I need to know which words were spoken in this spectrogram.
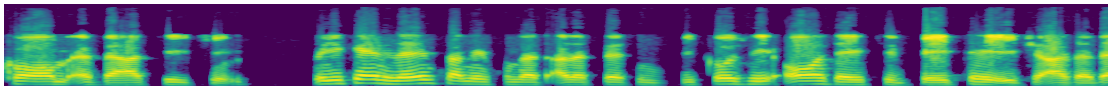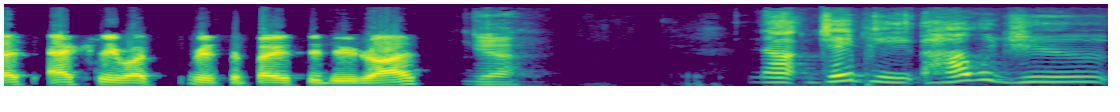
calm about teaching. When you can learn something from that other person because we are there to better each other. That's actually what we're supposed to do, right? Yeah. Now, JP, how would you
